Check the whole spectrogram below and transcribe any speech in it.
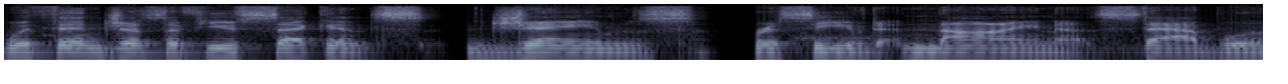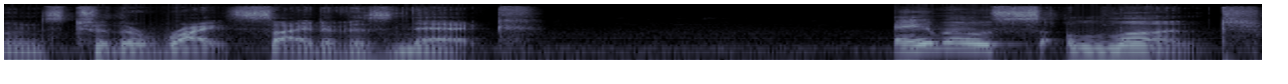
Within just a few seconds, James received nine stab wounds to the right side of his neck. Amos Lunt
